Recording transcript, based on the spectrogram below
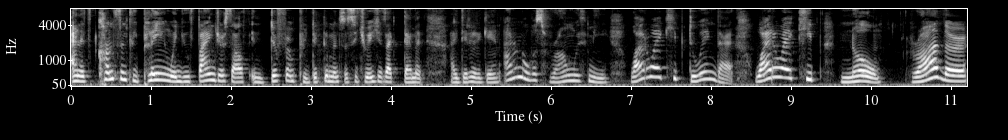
and it's constantly playing when you find yourself in different predicaments or situations like, damn it, I did it again. I don't know what's wrong with me. Why do I keep doing that? Why do I keep no? rather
